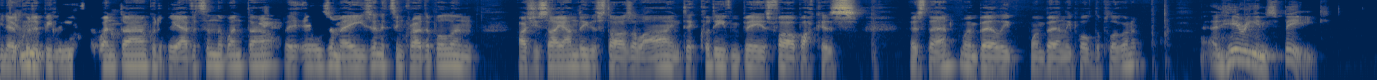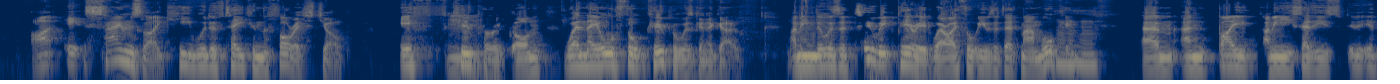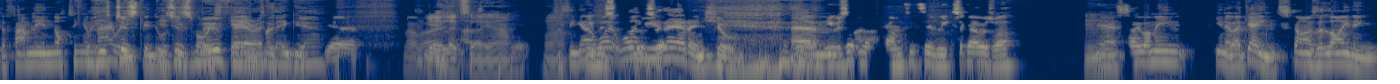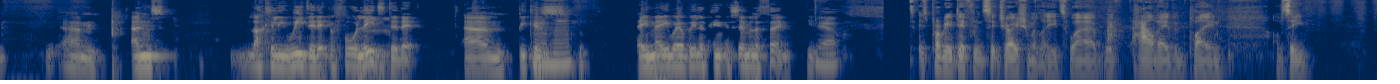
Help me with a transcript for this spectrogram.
You know, yeah. could it be Leeds that went down? Could it be Everton that went down? Yeah. It is amazing. It's incredible, and as you say, Andy, the stars aligned. It could even be as far back as as then when Burnley when Burnley pulled the plug on him. And hearing him speak, I, it sounds like he would have taken the Forest job if mm. Cooper had gone when they all thought Cooper was going to go. I mean, there was a two week period where I thought he was a dead man walking. Mm-hmm. Um, and by, I mean, he said he's the family in Nottingham well, he's now. Just, he's, he's just moved there, I think. yeah. yeah. Oh, right. Yeah, let's say, yeah. yeah. Think, oh, was, why, why were you there then, Sean? Um, he was in the county two weeks ago as well. Mm. Yeah. So I mean, you know, again, stars aligning, um, and luckily we did it before Leeds mm. did it um, because mm-hmm. they may well be looking at a similar thing. Yeah. It's probably a different situation with Leeds where with how they've been playing, obviously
